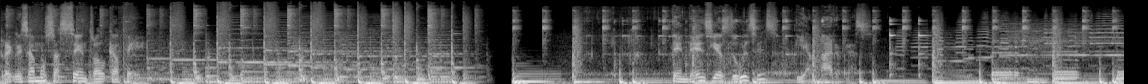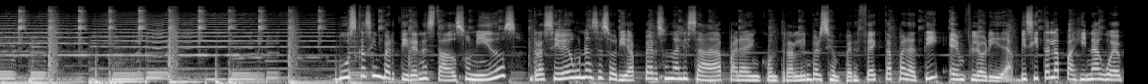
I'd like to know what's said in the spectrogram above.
Regresamos a Central Café. Tendencias dulces y amargas. ¿Buscas invertir en Estados Unidos? Recibe una asesoría personalizada para encontrar la inversión perfecta para ti en Florida. Visita la página web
